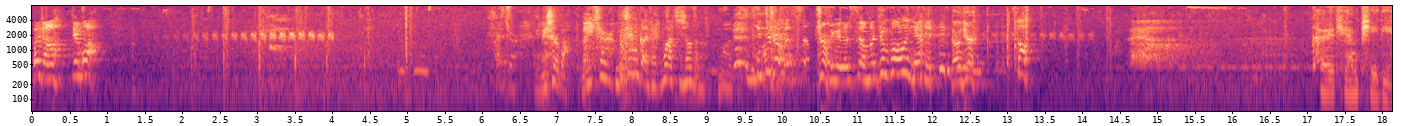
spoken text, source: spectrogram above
班长，电话。你没事吧？没事。你真敢上不怕吃枪子？你这人饲是这个人饲养班争光了你。梁军，到。开天辟地，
